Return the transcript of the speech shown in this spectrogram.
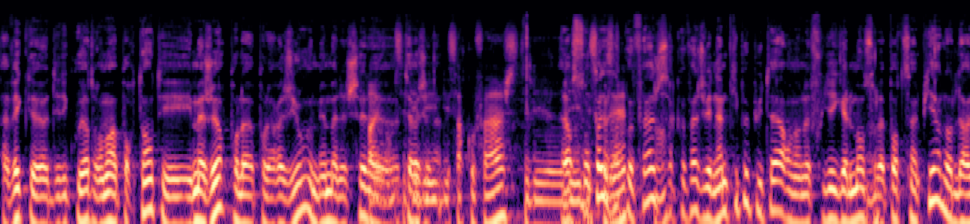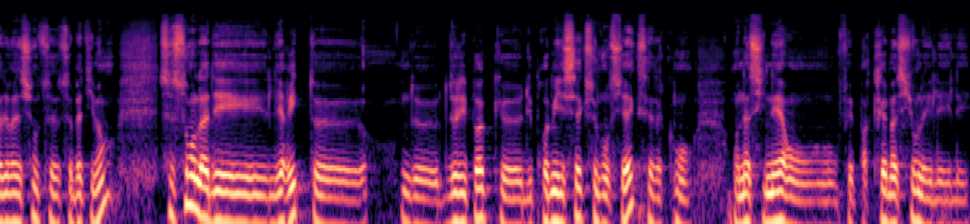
avec euh, des découvertes vraiment importantes et, majeures pour la, pour la région, et même à l'échelle interrégionale. Des, sarcophages c'était des, Alors, ce ne sont pas des sarcophages. Les sarcophages viennent un petit peu plus tard. On en a fouillé également sur la porte Saint-Pierre lors de la rénovation de ce, bâtiment. Ce sont là des, les rites de, l'époque euh, du 1er siècle, second siècle. C'est-à-dire qu'on on incinère, on, fait par crémation les, les,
